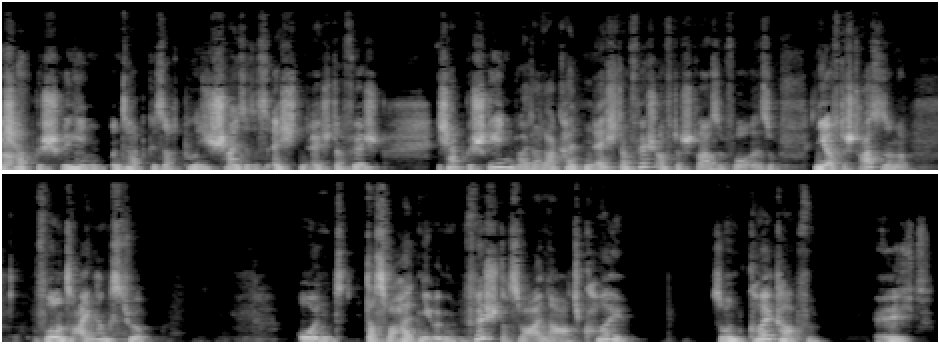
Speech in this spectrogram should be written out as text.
Ich hab geschrien und hab gesagt, boah, die Scheiße, das ist echt ein echter Fisch. Ich hab geschrien, weil da lag halt ein echter Fisch auf der Straße vor, also nie auf der Straße, sondern vor unserer Eingangstür. Und das war halt nie irgendein Fisch, das war eine Art Koi. So ein Koi-Karpfen. Echt?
